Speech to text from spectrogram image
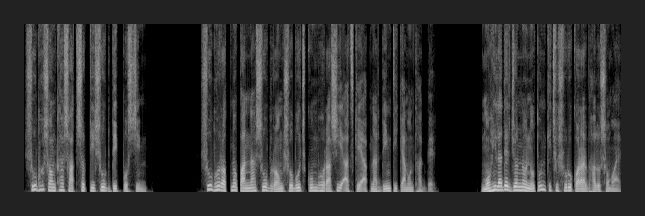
শুভ সংখ্যা সাতষট্টি, শুভ দিক পশ্চিম। শুভ রত্ন পান্না, শুভ রং সবুজ, কুম্ভ রাশি, আজকে আপনার দিনটি কেমন থাকবে? মহিলাদের জন্য নতুন কিছু শুরু করার ভালো সময়।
